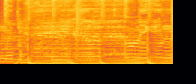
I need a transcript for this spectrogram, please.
with pain, only getting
